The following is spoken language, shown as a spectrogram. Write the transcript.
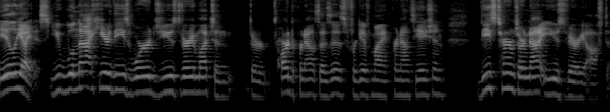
ileitis. You will not hear these words used very much and they're hard to pronounce as is. Forgive my pronunciation. These terms are not used very often.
